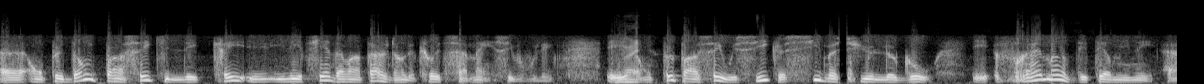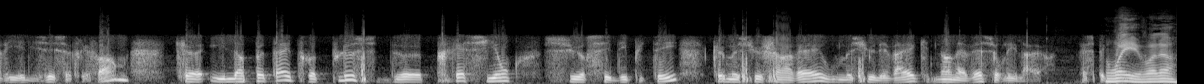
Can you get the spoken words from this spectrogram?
Euh, on peut donc penser qu'il les crée, il les tient davantage dans le creux de sa main, si vous voulez. Et on peut penser aussi que si M. Legault est vraiment déterminé à réaliser cette réforme, qu'il a peut-être plus de pression sur ses députés que M. Charret ou M. Lévesque n'en avait sur les leurs. Oui, voilà.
